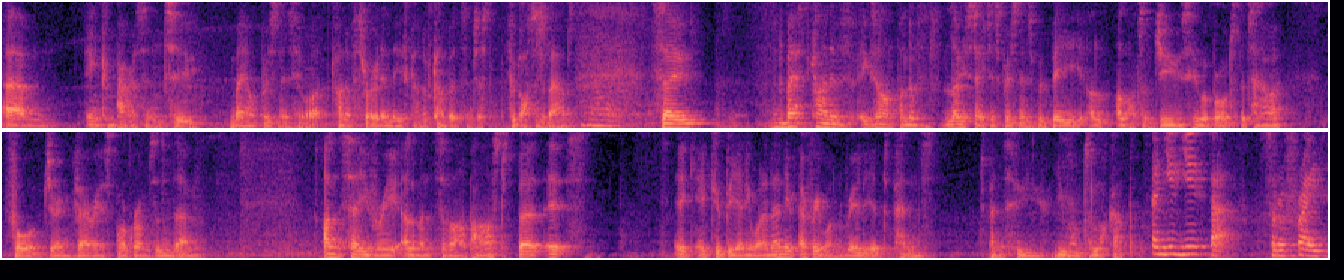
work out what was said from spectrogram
um, in comparison to male prisoners who are kind of thrown in these kind of cupboards and just forgotten about. So, the best kind of example of low status prisoners would be a, a lot of Jews who were brought to the tower for during various pogroms and um, unsavory elements of our past. But it's it, it could be anyone and any, everyone really. It depends depends who you, you want to lock up. And you use that sort of phrase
